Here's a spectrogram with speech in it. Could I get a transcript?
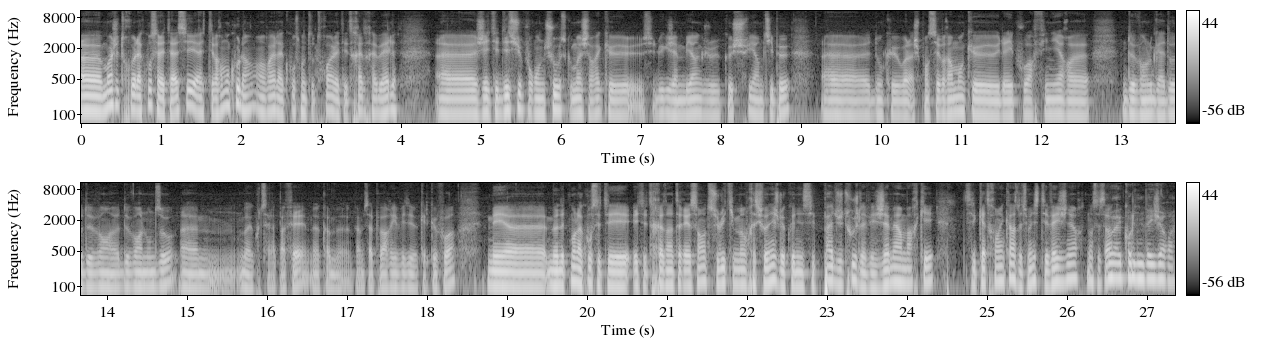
Euh, moi j'ai trouvé la course elle était assez elle était vraiment cool hein. en vrai la course moto 3 elle était très très belle. Euh, j'ai été déçu pour Honshu parce que moi c'est vrai que c'est lui que j'aime bien que je, que je suis un petit peu. Euh, donc voilà je pensais vraiment qu'il allait pouvoir finir devant le Gado devant, devant Alonso. Bah écoute ça l'a pas fait comme, comme ça peut arriver euh, quelquefois mais, honnêtement la course était, était très intéressante. Celui qui m'a impressionné je le connaissais pas du tout je l'avais jamais remarqué. C'est le 95 là, tu m'as dit c'était Wegener non c'est ça? Ouais, Colin Weiger, ouais.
